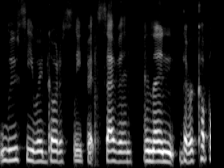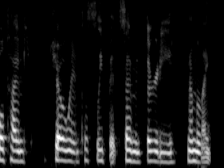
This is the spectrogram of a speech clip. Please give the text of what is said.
Lucy would go to sleep at seven, and then there were a couple times Joe went to sleep at seven thirty, and I'm like,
